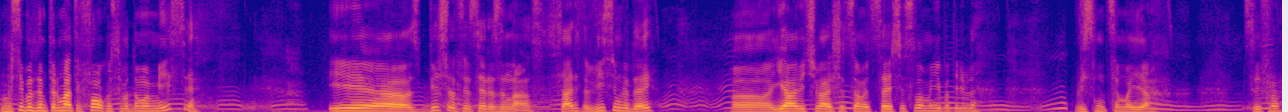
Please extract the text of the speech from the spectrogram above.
ми всі будемо тримати фокус в одному місці і е, збільшувати цей резонанс. Шарите, 8 людей. Е, Я відчуваю, що саме це число мені потрібно. 8 це моя цифра.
